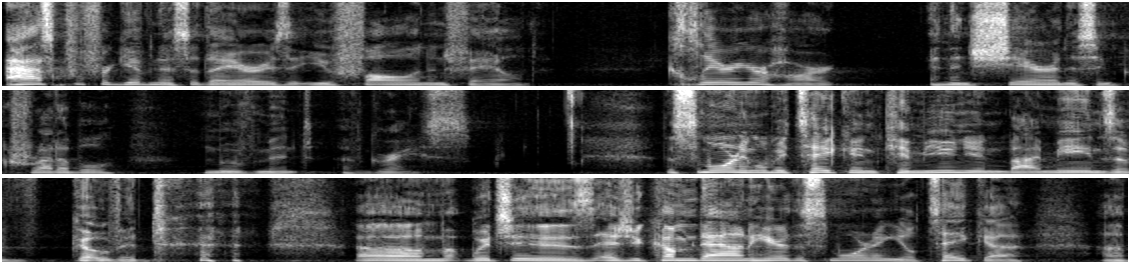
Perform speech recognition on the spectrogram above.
Ask for forgiveness of the areas that you've fallen and failed. Clear your heart and then share in this incredible movement of grace. This morning we'll be taking communion by means of COVID, um, which is as you come down here this morning, you'll take a, a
